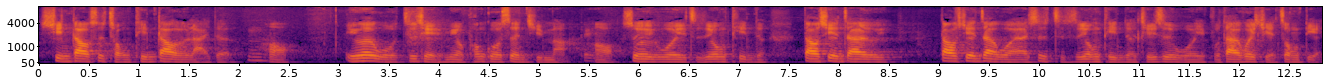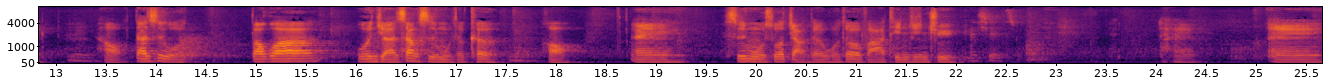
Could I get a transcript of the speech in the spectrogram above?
信道是从听道而来的。嗯。哦。因为我之前也没有碰过圣经嘛，哦，所以我也只是用听的。到现在，到现在我还是只是用听的。其实我也不太会写重点，嗯，好，但是我包括我很喜欢上师母的课，嗯，好，哎，师母所讲的我都有把它听进去。感谢主。哎，哎，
